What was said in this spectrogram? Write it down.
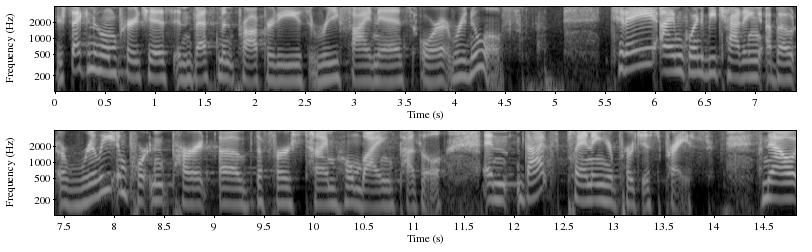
your second home purchase, investment properties, refinance, or renewals. Today, I'm going to be chatting about a really important part of the first time home buying puzzle, and that's planning your purchase price. Now,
